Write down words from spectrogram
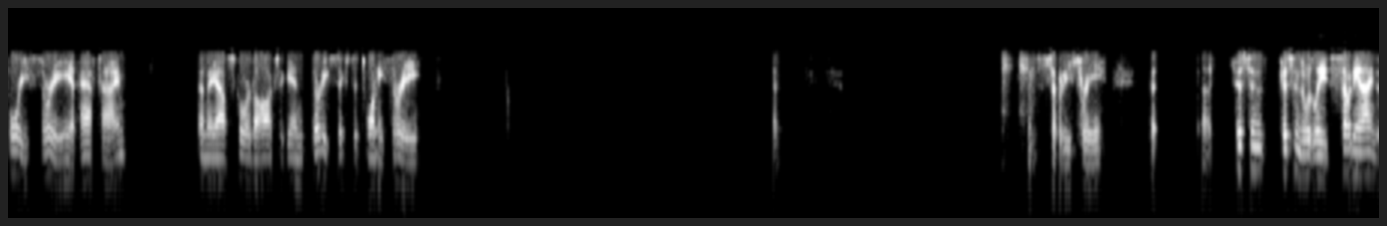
43 at halftime. Then they outscored the Hawks again 36 to 23. At 73. Uh, Pistons Pistons would lead 79 to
